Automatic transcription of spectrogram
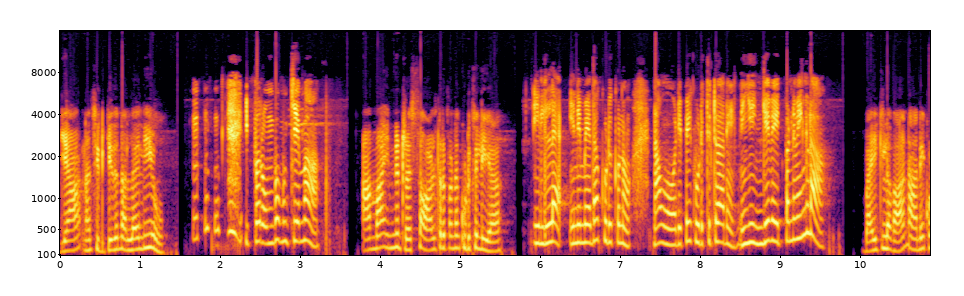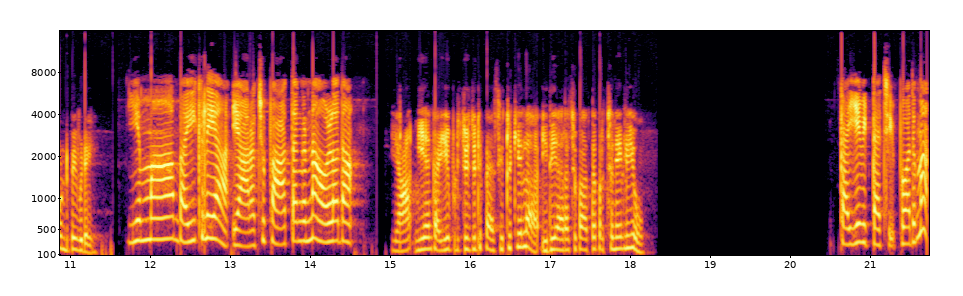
ஏன் நான் சிரிக்கிறது நல்லா இல்லையோ? இப்போ ரொம்ப முக்கியமா? ஆமா இன்னும் ட்ரெஸ் ஆல்டர் பண்ண கொடுக்கலையா? இல்லை இனிமே தான் கொடுக்கணும். நான் ஓடி போய் கொடுத்துட்டு வரேன். நீங்கள் இங்கே வெயிட் பண்ணுவீங்களா? பைக்ல வா நானே கொண்டு போய் விடேன். ஏம்மா பைக்லையா யாராச்சும் பார்த்தாங்கன்னா அவ்வளோதான் ஏன் நீ என் கையை பிடிச்சி வச்சுட்டு பேசிட்டு இருக்கீல? இது யாராச்சும் பார்த்த பிரச்சனை இல்லையோ? கையை விட்டாச்சு. போதுமா?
